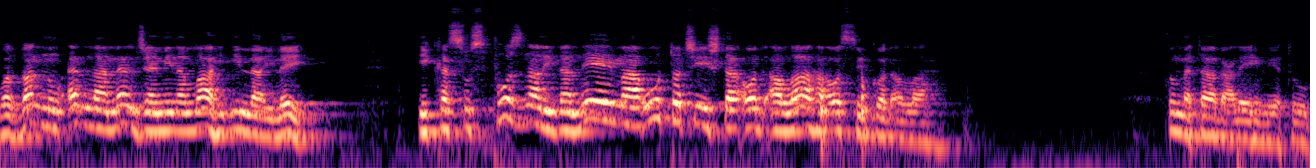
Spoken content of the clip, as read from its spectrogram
وَظَنُّوا أَلَّا مَلْجَ مِنَ اللَّهِ إِلَّا إِلَيْهِ I kad su spoznali da nema utočišta od Allaha osim kod Allaha. ثُمَّ تَابَ عَلَيْهِمْ لِيَتُوبُ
